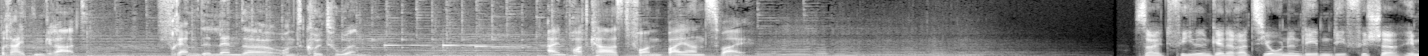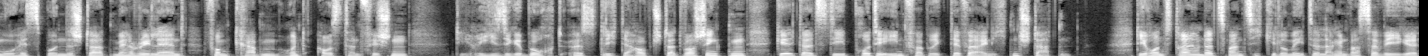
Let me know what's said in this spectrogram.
Breitengrad. Fremde Länder und Kulturen. Ein Podcast von Bayern 2. Seit vielen Generationen leben die Fischer im US-Bundesstaat Maryland vom Krabben- und Austernfischen. Die riesige Bucht östlich der Hauptstadt Washington gilt als die Proteinfabrik der Vereinigten Staaten. Die rund 320 Kilometer langen Wasserwege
